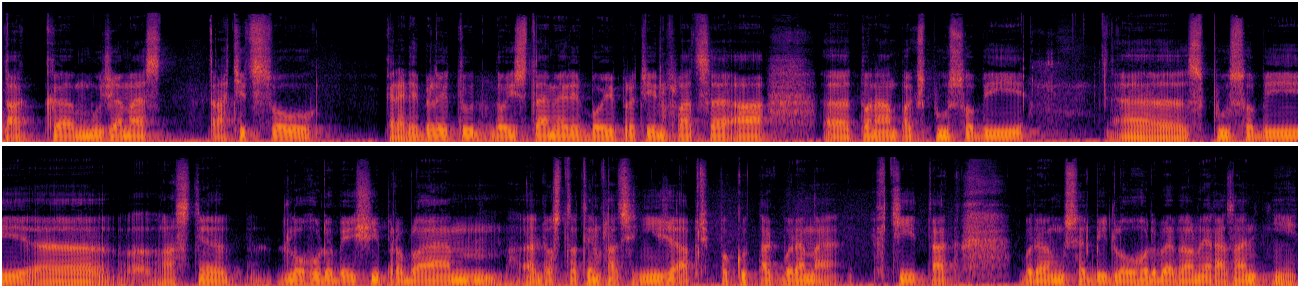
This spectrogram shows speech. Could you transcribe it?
tak můžeme ztratit svou kredibilitu do jisté míry v boji proti inflace a to nám pak způsobí způsobí eh, vlastně dlouhodobější problém eh, dostat inflaci níže a pokud tak budeme chtít, tak budeme muset být dlouhodobě velmi razantní.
